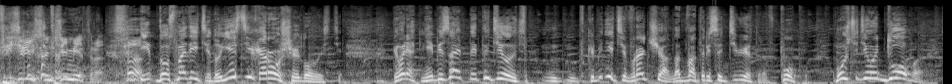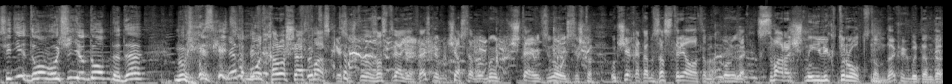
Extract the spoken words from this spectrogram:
3 сантиметра. И, но смотрите, но есть и хорошие новости. Говорят, не обязательно это делать в кабинете врача на 2-3 сантиметра в попу. Можете делать дома. Сиди дома, очень удобно, да? Ну, Это будет хорошая отмазка, если что-то застрянет. Знаешь, как часто мы читаем эти новости, что у человека там застрял там, ну, не знаю, сварочный электрод, там, да, как бы там, да,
